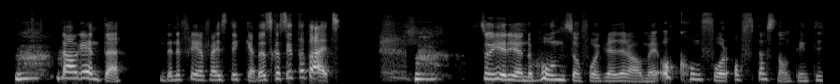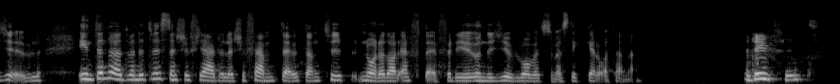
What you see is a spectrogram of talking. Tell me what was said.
Laga inte! Den är flerfärgstickad, den ska sitta tight! Så är det ju ändå hon som får grejer av mig och hon får oftast någonting till jul. Inte nödvändigtvis den 24 eller 25 utan typ några dagar efter för det är ju under jullovet som jag stickar åt henne. Det är ju fint.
